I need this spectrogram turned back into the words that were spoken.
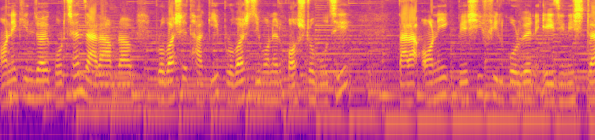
অনেক এনজয় করছেন, যারা আমরা প্রবাসে থাকি, প্রবাস জীবনের কষ্ট বুঝি, তারা অনেক বেশি ফিল করবেন এই জিনিসটা।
